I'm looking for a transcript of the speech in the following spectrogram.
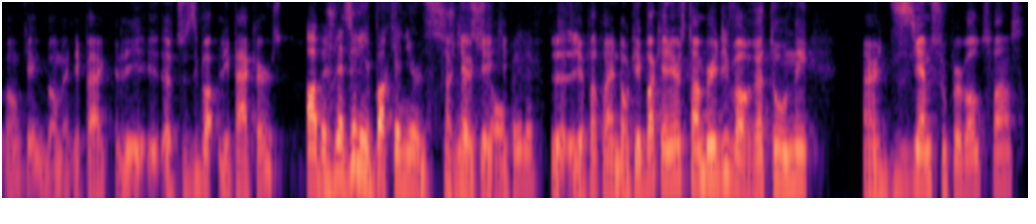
OK. Bon, ben, les, les... tu dis les Packers? Ah, ben, je voulais dire les Buccaneers, si je me suis trompé. Il n'y a pas de problème. Donc, les Buccaneers, Tom Brady va retourner à un dixième Super Bowl, tu penses?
